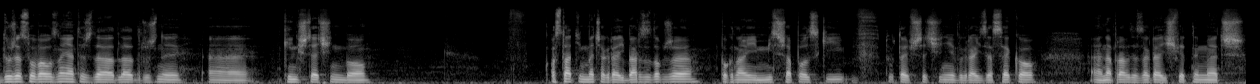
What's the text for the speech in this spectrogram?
Duże słowa uznania też dla, dla drużyny King Szczecin, bo w ostatnich meczach grali bardzo dobrze. Pokonali mistrza Polski. Tutaj w Szczecinie wygrali za Seko. Naprawdę zagrali świetny mecz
